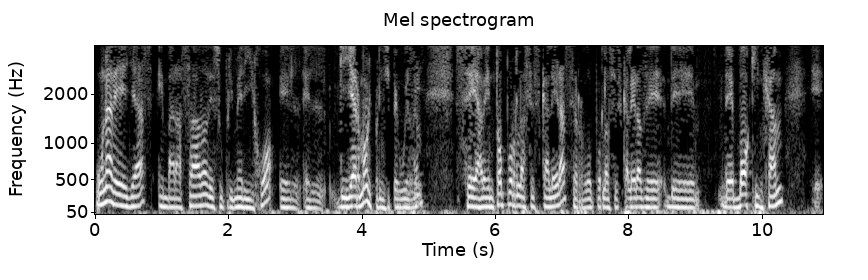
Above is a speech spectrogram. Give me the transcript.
Una de ellas, embarazada de su primer hijo, el, el Guillermo, el príncipe William, se aventó por las escaleras, se rodó por las escaleras de, de, de Buckingham eh,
